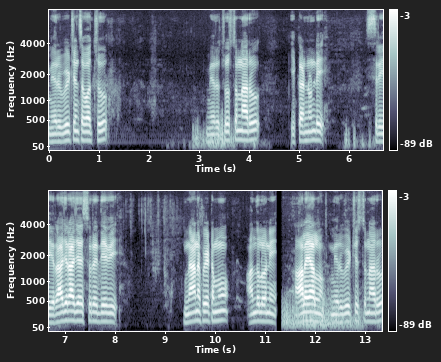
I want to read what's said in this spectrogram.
మీరు వీక్షించవచ్చు. మీరు చూస్తున్నారు. ఇక్కడ నుండి శ్రీ రాజరాజేశ్వరి దేవి జ్ఞానపీఠము అందులోని ఆలయాలను మీరు వీక్షిస్తున్నారు.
